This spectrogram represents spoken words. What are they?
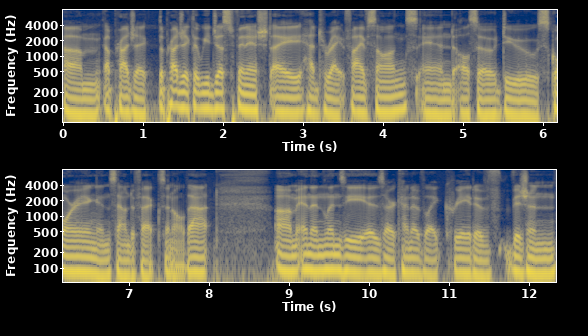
um, a project, the project that we just finished, I had to write five songs and also do scoring and sound effects and all that. Um, and then Lindsay is our kind of like creative vision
